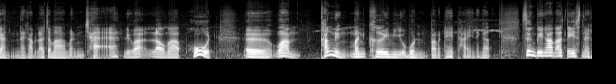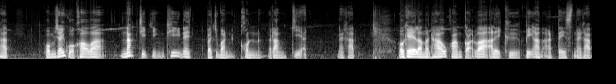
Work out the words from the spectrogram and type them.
กันนะครับ เราจะมาเหมือนแฉหรือว่าเรามาพูดเออว่าครั้งหนึ่งมันเคยมีอยู่บนประเทศไทยนะครับ ซึ่ง pick up artist นะครับ ผมใช้หัวข้อว่านักจีบหญิงที่ในปัจจุบันคนรังเกียจนะครับ โอเค เรามาเท้าความก่อนว่าอะไรคือ pick up artist นะครับ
